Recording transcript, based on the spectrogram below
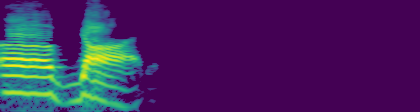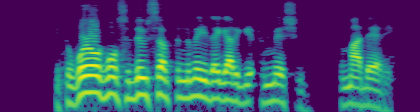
of God. If the world wants to do something to me, they got to get permission from my daddy.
